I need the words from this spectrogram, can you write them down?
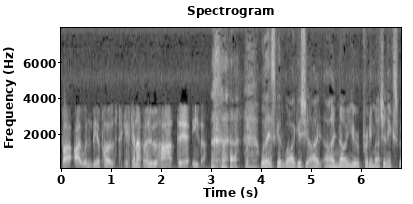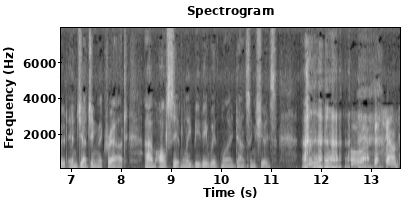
but I wouldn't be opposed to kicking up a hoo-ha there either. well, that's good. Well, I guess you, I, I know you're pretty much an expert in judging the crowd. Um, I'll certainly be there with my dancing shoes. all right, that sounds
